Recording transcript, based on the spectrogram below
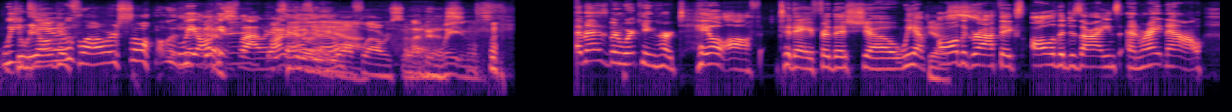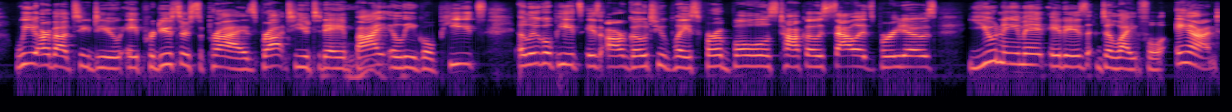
we do we all get flowers? So we all Yes. get flowers. I'm going to give you yeah. Yeah. all flowers. I've been waiting. Emma has been working her tail off today for this show. We have all the graphics, all of the designs, and right now we are about to do a producer surprise brought to you today by Illegal Pete's. Illegal Pete's is our go to place for bowls, tacos, salads, burritos, you name it, it is delightful. And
